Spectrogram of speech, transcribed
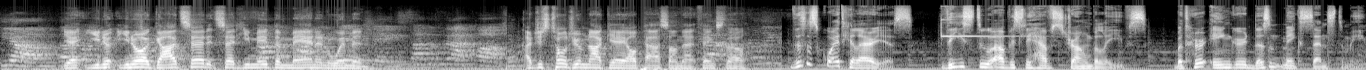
yeah. Yeah, you know. You know what God said? It said He made them man and women. Suck a fat cock. I just told you I'm not gay. I'll pass on that. Thanks though. This is quite hilarious. These two obviously have strong beliefs, but her anger doesn't make sense to me.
